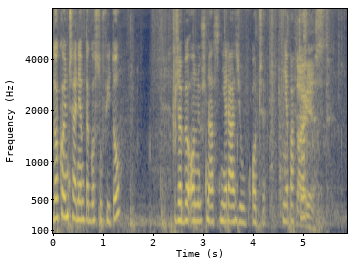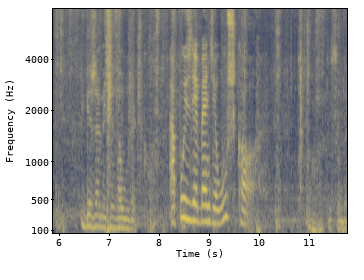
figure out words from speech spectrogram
dokończeniem tego sufitu, żeby on już nas nie raził w oczy. Nie Pawcio? Tak jest. I bierzemy się za łóżeczko. A później będzie łóżko. O, tu sobie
